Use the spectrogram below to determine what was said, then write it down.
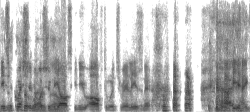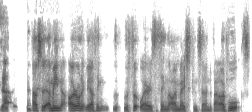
it's a question I should well. be asking you afterwards, really, isn't it? yeah, exactly. Absolutely. I mean, ironically, I think the footwear is the thing that I'm most concerned about. I've walked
